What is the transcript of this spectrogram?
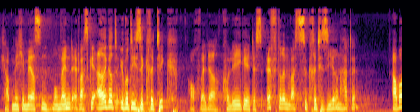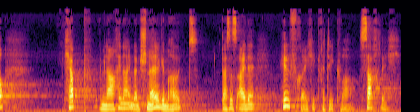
Ich habe mich im ersten Moment etwas geärgert über diese Kritik, auch weil der Kollege des Öfteren was zu kritisieren hatte. Aber ich habe im Nachhinein dann schnell gemerkt, dass es eine hilfreiche Kritik war, sachlich.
